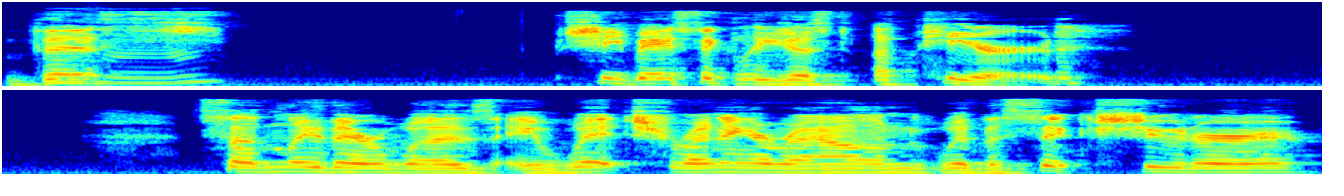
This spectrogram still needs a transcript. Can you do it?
this mm-hmm. she basically just appeared. Suddenly, there was a witch running around with a six shooter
